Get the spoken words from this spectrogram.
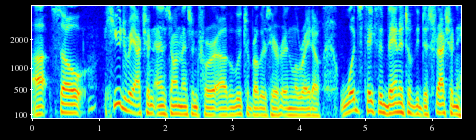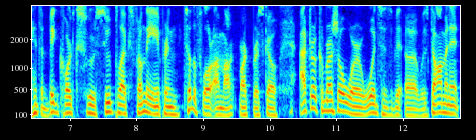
Uh, so huge reaction, as John mentioned, for uh, the Lucha Brothers here in Laredo. Woods takes advantage of the distraction and hits a big corkscrew suplex from the apron to the floor on Mark, Mark Briscoe. After a commercial where Woods has, uh, was dominant,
